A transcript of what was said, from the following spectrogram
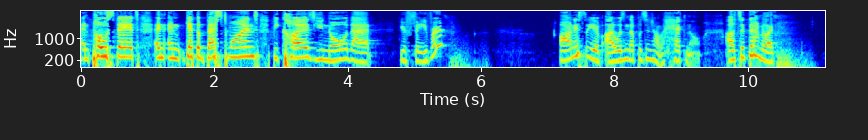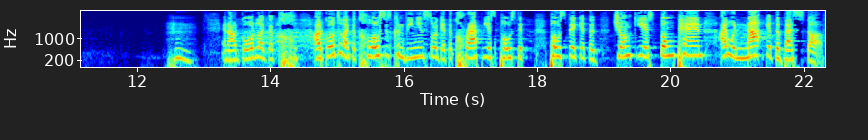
and post it and, and get the best ones because you know that you're favored? Honestly, if I was in that position, I'm like, heck no. I'll sit there and be like, hmm and I'd go to like the cl- I'd go to like the closest convenience store, get the crappiest post-it, post-it, get the junkiest thong pen. I would not get the best stuff.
